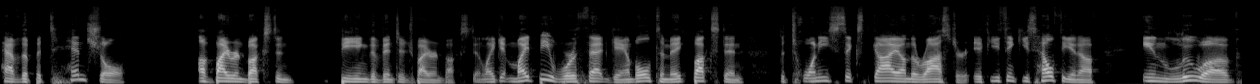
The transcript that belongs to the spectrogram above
have the potential of Byron Buxton being the vintage Byron Buxton? Like it might be worth that gamble to make Buxton the 26th guy on the roster if you think he's healthy enough in lieu of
